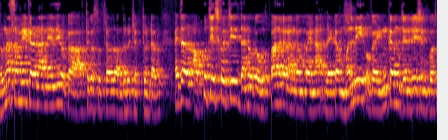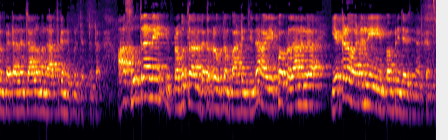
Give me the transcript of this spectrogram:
రుణ సమీకరణ అనేది ఒక ఆర్థిక సూత్రాల్లో అందరూ చెప్తుంటారు. అయితే అప్పు తీసుకొచ్చి దాన్ని ఒక ఉత్పాదక రంగం పైన లేక మళ్ళీ ఒక ఇన్కమ్ జనరేషన్ కోసం పెట్టాలని చాలా మంది ఆర్థిక నిపుణులు చెప్తుంటారు. ఆ సూత్రాన్ని ప్రభుత్వాలు గత ప్రభుత్వం పాటించిందా? ఆ ఎక్కువ ప్రధానంగా ఎక్కడ వాటిని పంపిణీ చేసినారు కానీ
